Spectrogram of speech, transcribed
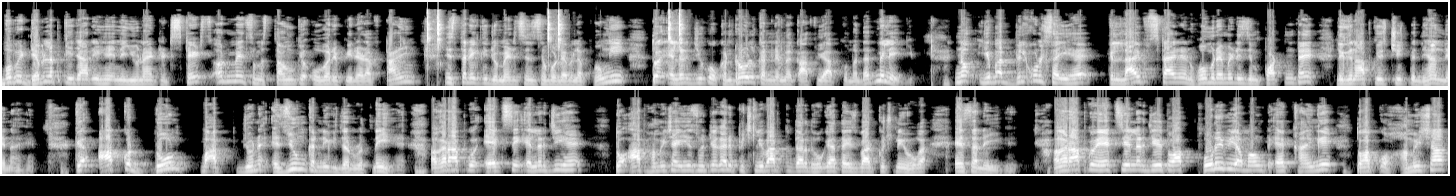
वो भी डेवलप की जा रही है इन यूनाइटेड स्टेट्स और मैं समझता हूँ कि over a period of time इस तरह की जो मेडिसिन है वो डेवलप होंगी तो एलर्जी को कंट्रोल करने में काफ़ी आपको मदद मिलेगी। नो ये बात बिल्कुल सही है कि lifestyle and home remedies important है, लेकिन आपको इस चीज़ पे ध्यान देना है कि आपको डोंट आप जो है एज्यूम करने की ज़रूरत नहीं है। अगर आपको एग से एलर्जी है तो आप हमेशा ये सोचिएगा, अरे पिछली बार तो दर्द हो गया था, इस बार कुछ नहीं होगा। ऐसा नहीं है। अगर आपको एग से एलर्जी है तो आप थोड़ी भी अमाउंट एग खाएँगे तो आपको हमेशा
